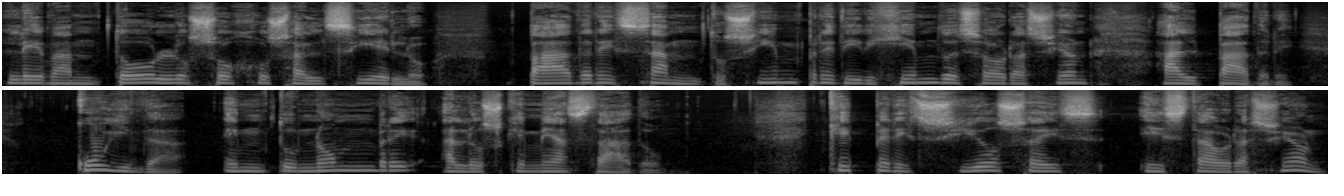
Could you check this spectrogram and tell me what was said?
levantó los ojos al cielo, Padre Santo, siempre dirigiendo esa oración al Padre, cuida en tu nombre a los que me has dado. Qué preciosa es esta oración.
